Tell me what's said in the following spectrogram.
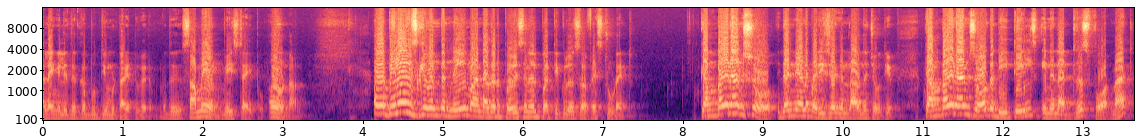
അല്ലെങ്കിൽ ഇതൊക്കെ ബുദ്ധിമുട്ടായിട്ട് വരും. ഇത് സമയം വേസ്റ്റ് ആയി പോകും. അതുകൊണ്ടാണ്. അപ്പോൾ below is given the name and other personal particulars of a student combine and show ഇതന്നെയാണ് പരീക്ഷയ്ക്ക് ഉണ്ടാകുന്ന ചോദ്യം. Combine and show the details in an address format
